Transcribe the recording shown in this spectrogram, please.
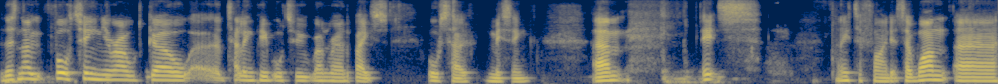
there's no 14 year old girl uh, telling people to run around the base also missing. Um, it's I need to find it. So one, uh,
